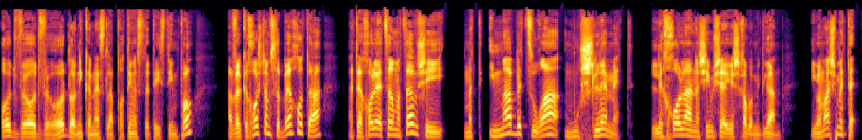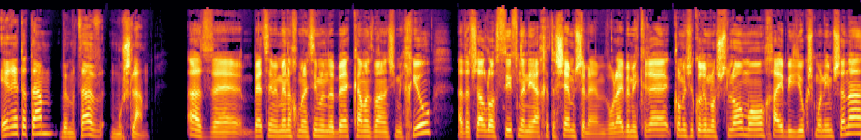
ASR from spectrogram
עוד ועוד ועוד, לא ניכנס לפרטים הסטטיסטיים פה, אבל ככל שאתה מסבך אותה, אתה יכול לייצר מצב שהיא מתאימה בצורה מושלמת לכל האנשים שיש לך במדגם. היא ממש מתארת אותם במצב מושלם. אז uh, בעצם אם אנחנו מנסים לנבא כמה זמן אנשים יחיו, אז אפשר להוסיף נניח את השם שלהם, ואולי במקרה כל מי שקוראים לו שלמה חי בדיוק 80 שנה,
